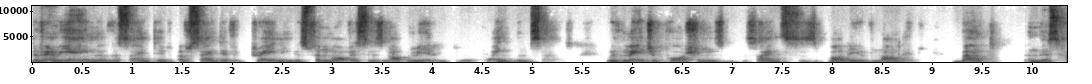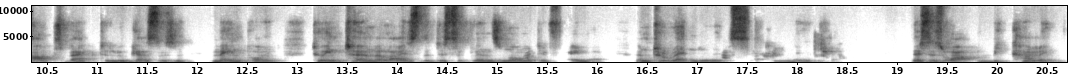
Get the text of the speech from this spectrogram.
The very aim of the scientific of scientific training is for novices not merely to acquaint themselves with major portions of the science's body of knowledge, but, and this harks back to Lucas's main point, to internalize the discipline's normative framework and to render it second nature. This is what becoming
